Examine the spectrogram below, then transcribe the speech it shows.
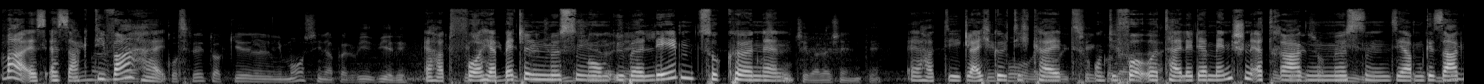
war es. Er sagt die Wahrheit. Er hat vorher betteln müssen, um überleben zu können. Er hat die Gleichgültigkeit und die Vorurteile der Menschen ertragen müssen. Sie haben gesagt,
